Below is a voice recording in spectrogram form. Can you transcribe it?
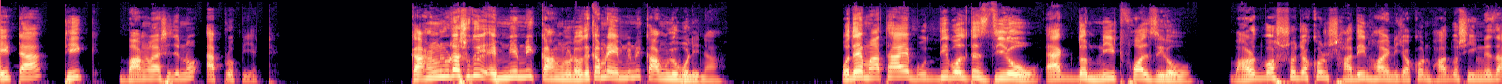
এইটা ঠিক বাংলাদেশের জন্য অ্যাপ্রোপ্রিয়েট কাংলুটা শুধু এমনি এমনি কাংলু না, ওদেরকে আমরা এমনি এমনি কাংলু বলি না। ওদের মাথায় বুদ্ধি বলতে জিরো একদম নিট ফল জিরো ভারতবর্ষ যখন স্বাধীন হয়নি, যখন ভারতবর্ষে ইংরেজরা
